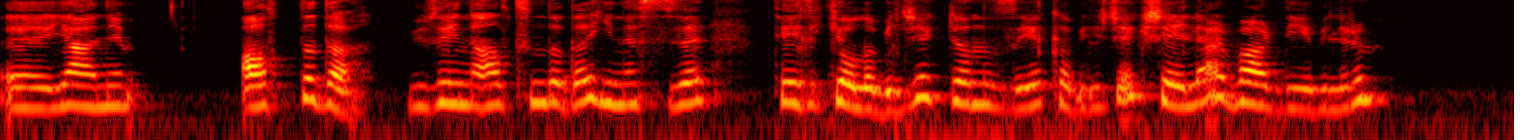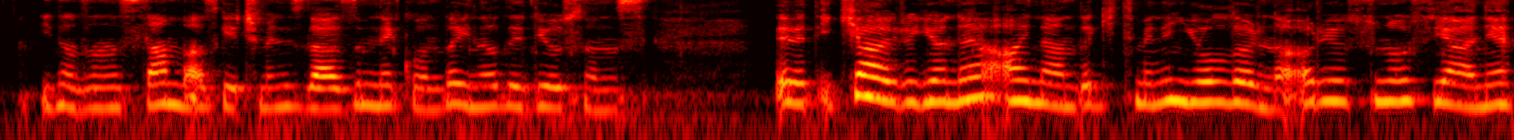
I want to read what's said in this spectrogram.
e, yani altta da yüzeyin altında da yine size tehlike olabilecek canınızı yakabilecek şeyler var diyebilirim inadınızdan vazgeçmeniz lazım ne konuda inat ediyorsanız. Evet iki ayrı yöne aynı anda gitmenin yollarını arıyorsunuz. Yani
